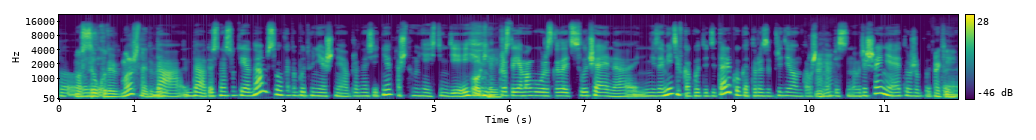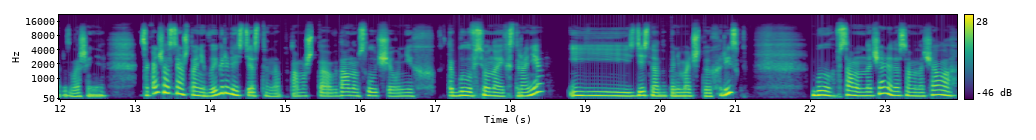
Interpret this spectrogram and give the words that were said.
э, Но ссылку ты можешь на это Да, да, то есть на суд я дам, ссылка это будет внешняя, а произносить нет, потому что у меня есть NDA. Okay. Просто я могу рассказать случайно, не заметив какую-то детальку, которая за пределом того, что uh-huh. написано в решении, а это уже будет okay. Э, разглашение. Закончилось тем, что они выиграли, естественно, потому что в данном случае у них это было все на их стороне, и здесь надо понимать, что их риск был в самом начале, до самого начала,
